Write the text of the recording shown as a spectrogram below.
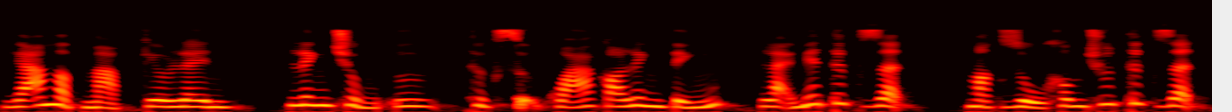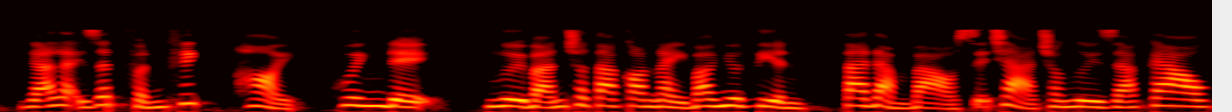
Gã mập mạp kêu lên, linh trùng ư, thực sự quá có linh tính, lại biết tức giận. Mặc dù không chút tức giận, gã lại rất phấn khích, hỏi, huynh đệ, người bán cho ta con này bao nhiêu tiền, ta đảm bảo sẽ trả cho ngươi giá cao.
